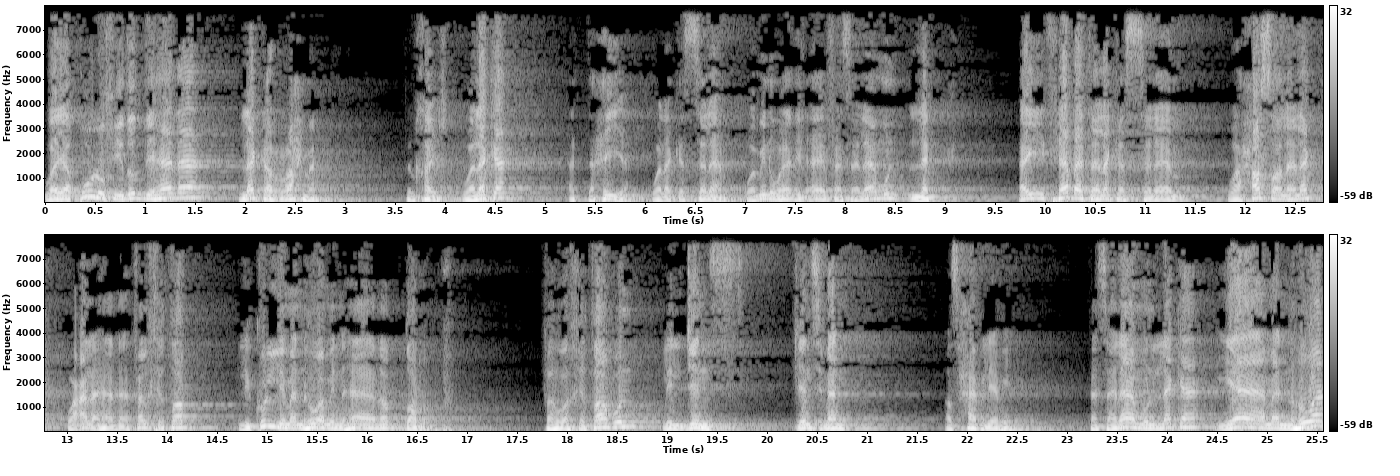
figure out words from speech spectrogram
ويقول في ضد هذا لك الرحمة في الخير ولك التحية ولك السلام. ومنه هذه الآية فسلام لك. أي ثبت لك السلام وحصل لك وعلى هذا. فالخطاب لكل من هو من هذا الضرب. فهو خطاب للجنس. جنس من؟ أصحاب اليمين. فسلام لك يا من هو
